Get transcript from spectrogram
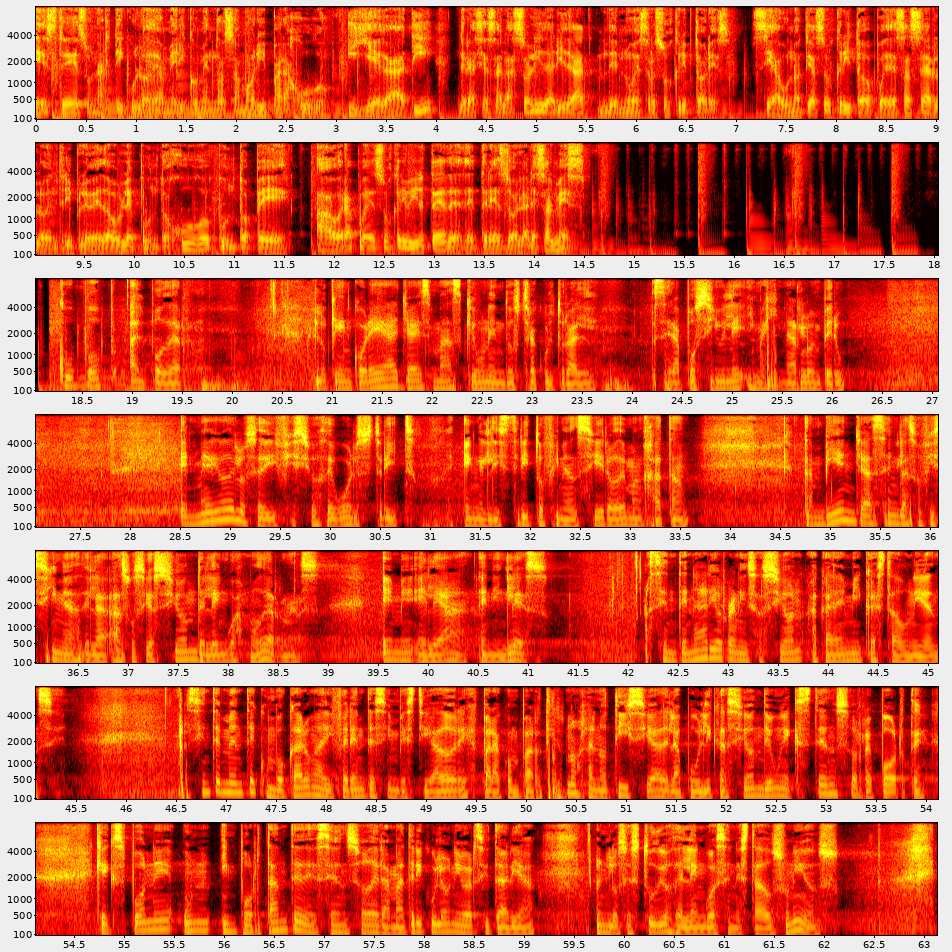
Este es un artículo de Américo Mendoza Mori para Jugo y llega a ti gracias a la solidaridad de nuestros suscriptores. Si aún no te has suscrito, puedes hacerlo en www.jugo.pe. Ahora puedes suscribirte desde 3 dólares al mes. K-pop al poder. Lo que en Corea ya es más que una industria cultural, ¿será posible imaginarlo en Perú? En medio de los edificios de Wall Street, en el distrito financiero de Manhattan, también yacen las oficinas de la Asociación de Lenguas Modernas, MLA en inglés, centenaria organización académica estadounidense. Recientemente convocaron a diferentes investigadores para compartirnos la noticia de la publicación de un extenso reporte que expone un importante descenso de la matrícula universitaria en los estudios de lenguas en Estados Unidos.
